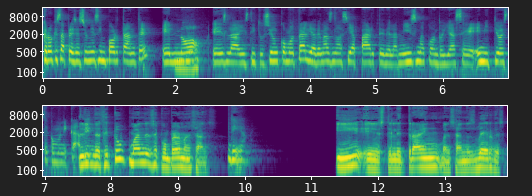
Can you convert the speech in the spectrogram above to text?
creo que esa apreciación es importante. Él no es la institución como tal y además no hacía parte de la misma cuando ya se emitió este comunicado. Linda, si tú mandes a comprar manzanas Dígame. Y este, le traen manzanas verdes,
